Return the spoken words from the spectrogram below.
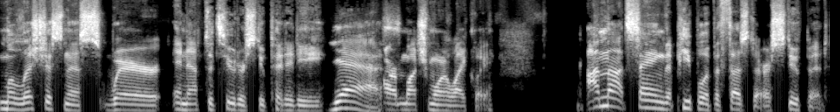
maliciousness where ineptitude or stupidity Yes. are much more likely. I'm not saying that people at Bethesda are stupid.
